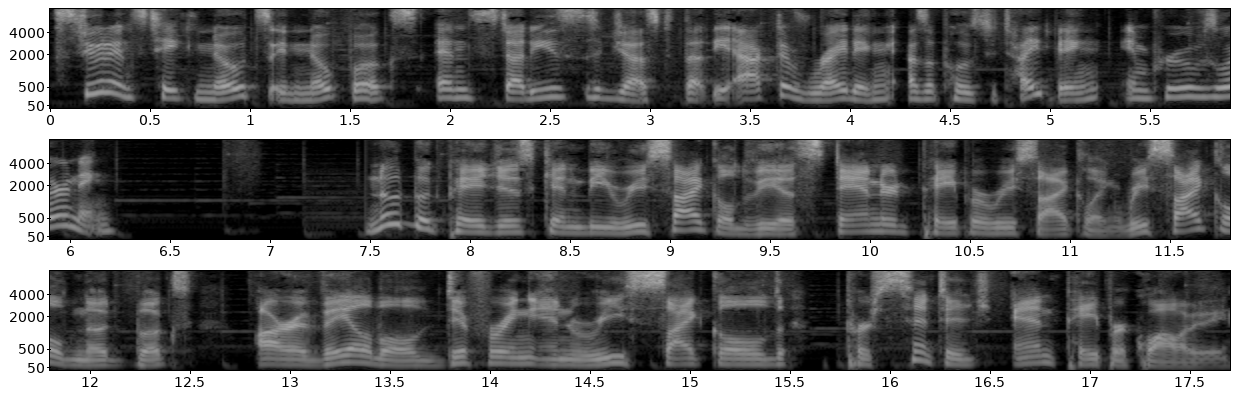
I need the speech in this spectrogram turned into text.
Students take notes in notebooks, and studies suggest that the act of writing, as opposed to typing, improves learning. Notebook pages can be recycled via standard paper recycling. Recycled notebooks are available, differing in recycled percentage and paper quality.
